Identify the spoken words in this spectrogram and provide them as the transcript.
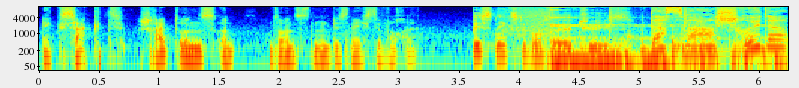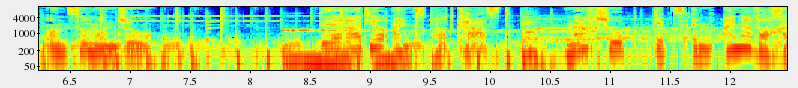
Exakt. Schreibt uns und Ansonsten bis nächste Woche. Bis nächste Woche. Tschüss. Das war Schröder und Sumunju. Der Radio 1 Podcast. Nachschub gibt's in einer Woche.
